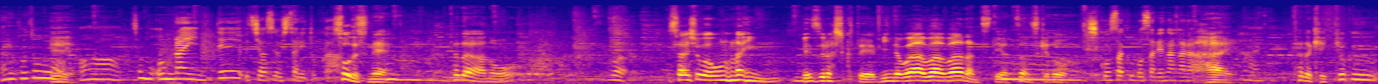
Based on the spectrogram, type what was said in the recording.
なるほど。ええああじゃあもうオンラインで打ち合わせをしたりとか。そうですね、ただあの、まあ、最初はオンライン珍しくてみんなわーわーわーなんつってやってたんですけど、うん試行錯誤されながら。はいはいただ結局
